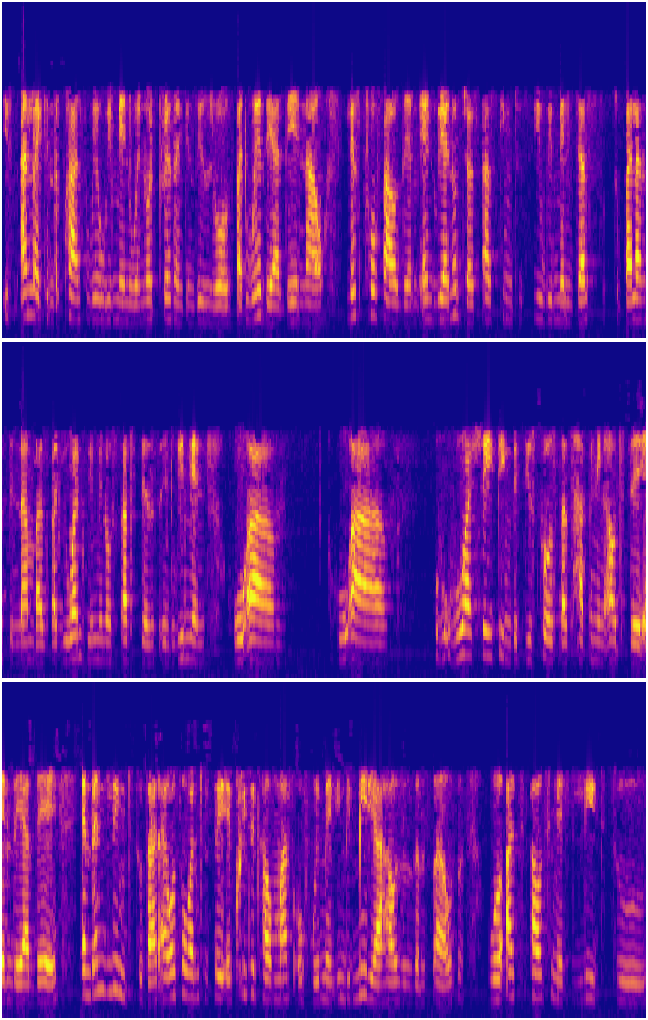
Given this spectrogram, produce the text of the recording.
It's unlike in the past where women were not present in these roles, but where they are there now, let's profile them. And we are not just asking to see women just to balance the numbers, but we want women of substance and women who are who are who are shaping the discourse that's happening out there and they are there. And then linked to that, I also want to say a critical mass of women in the media houses themselves will ultimately lead to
